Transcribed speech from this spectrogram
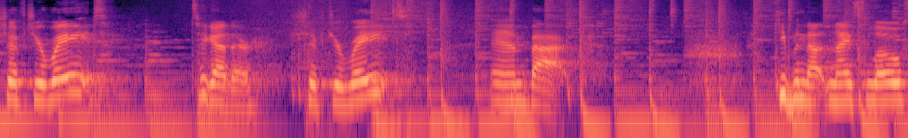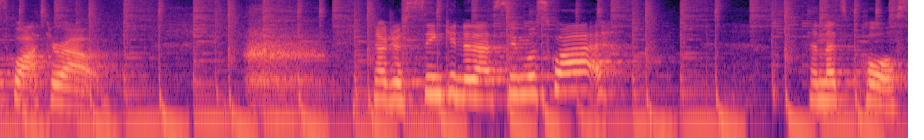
Shift your weight, together. Shift your weight and back. Keeping that nice low squat throughout. Now just sink into that sumo squat and let's pulse.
